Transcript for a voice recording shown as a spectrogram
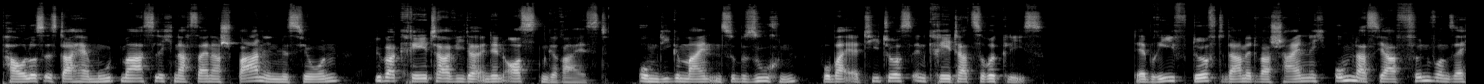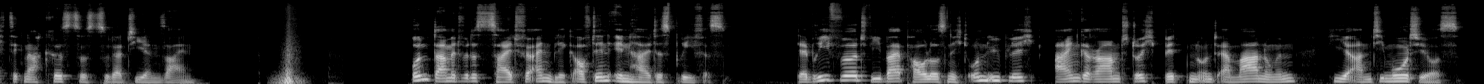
Paulus ist daher mutmaßlich nach seiner Spanien-Mission über Kreta wieder in den Osten gereist, um die Gemeinden zu besuchen, wobei er Titus in Kreta zurückließ. Der Brief dürfte damit wahrscheinlich um das Jahr 65 nach Christus zu datieren sein. Und damit wird es Zeit für einen Blick auf den Inhalt des Briefes. Der Brief wird, wie bei Paulus nicht unüblich, eingerahmt durch Bitten und Ermahnungen, hier an Timotheus.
